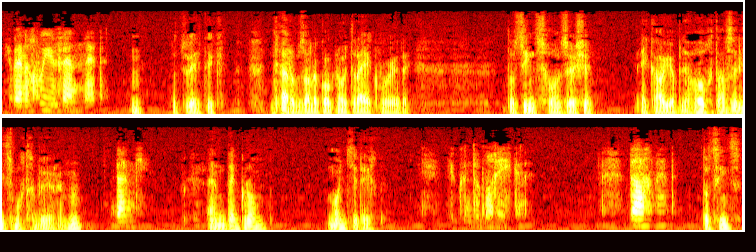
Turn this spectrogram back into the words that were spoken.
Je bent een goede vent, met. Hm, dat weet ik. Daarom zal ik ook nooit rijk worden. Tot ziens, schoonzusje. Ik hou je op de hoogte als er iets mocht gebeuren, hm? Dank je. En denk erom, mondje dicht. Je kunt op me rekenen. Dag, met. Tot ziens.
